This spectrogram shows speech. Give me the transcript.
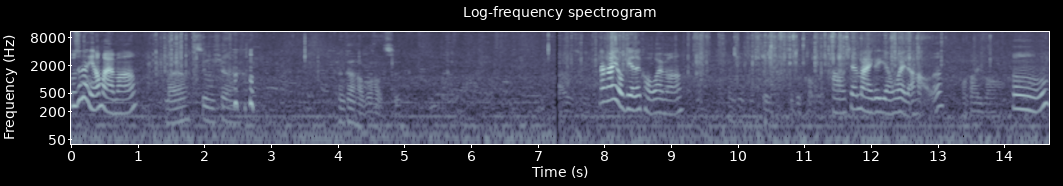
不是，那你要买吗？买啊，试一下，看看好不好吃。那它有别的口味吗？那就是这这个口味，好，先买一个盐味的好了。好大一包哦。嗯。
